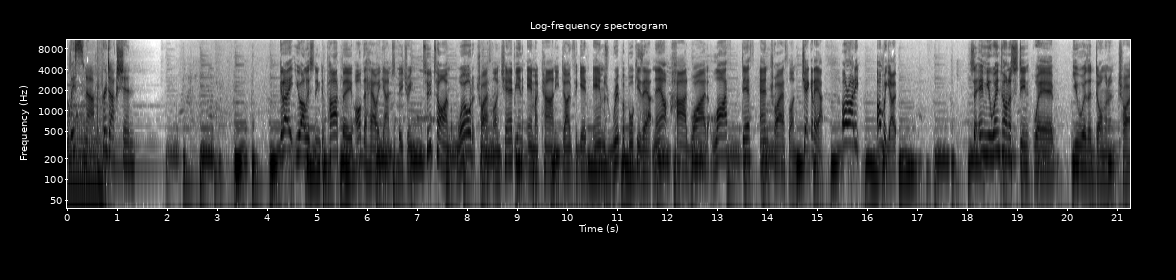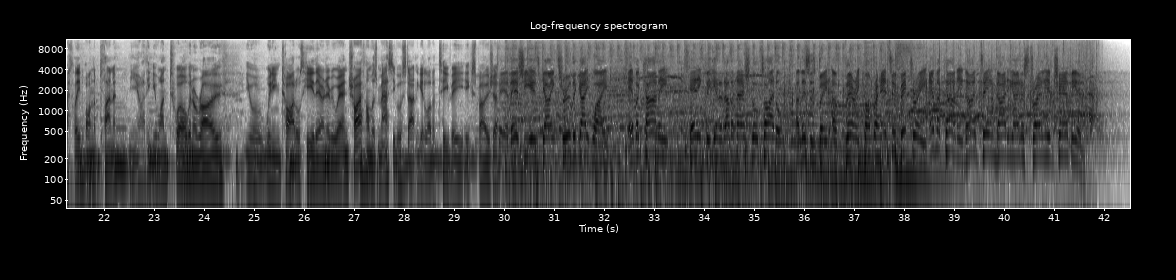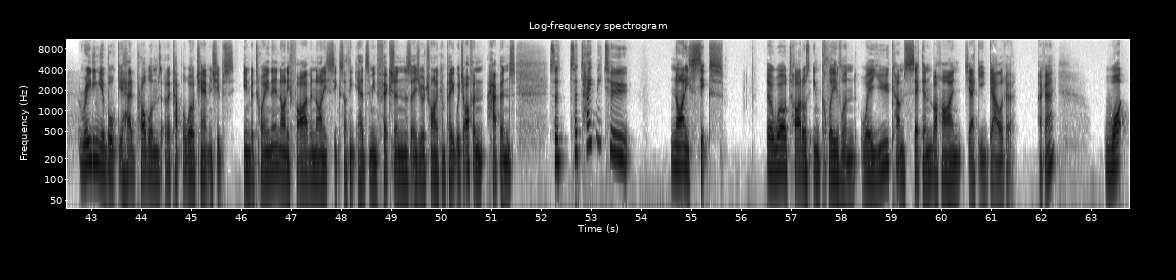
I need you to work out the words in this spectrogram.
listener production. G'day, you are listening to part B of the Howie Games featuring two time world triathlon champion Emma Carney. Don't forget, Em's Ripper book is out now Hardwired Life, Death, and Triathlon. Check it out. Alrighty, on we go. So, Em, you went on a stint where you were the dominant triathlete on the planet. You know, I think you won 12 in a row. You were winning titles here, there, and everywhere. And triathlon was massive. It was starting to get a lot of TV exposure. There she is going through the gateway. Emma Carney heading for yet another national title. And this has been a very comprehensive victory. Emma Carney, 1998 Australian champion. Reading your book, you had problems at a couple of world championships in between there, 95 and 96. I think you had some infections as you were trying to compete, which often happens. So, so take me to 96 uh, world titles in Cleveland, where you come second behind Jackie Gallagher. Okay. What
